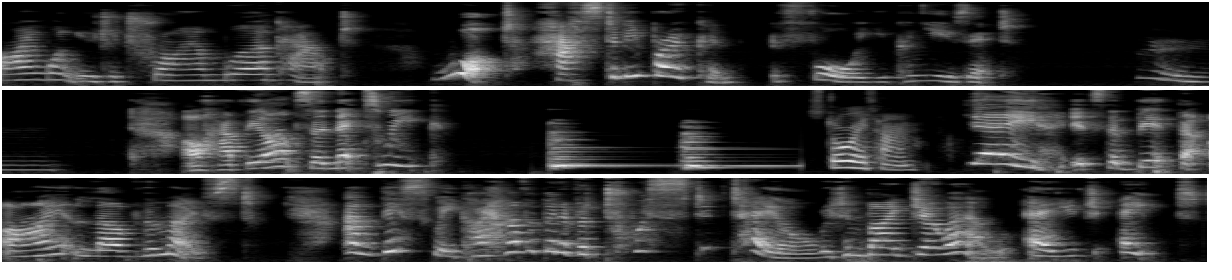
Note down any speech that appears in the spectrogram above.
I want you to try and work out what has to be broken before you can use it. Hmm. I'll have the answer next week. Story time. Yay! It's the bit that I love the most. And this week I have a bit of a twisted tale written by Joelle, age eight.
